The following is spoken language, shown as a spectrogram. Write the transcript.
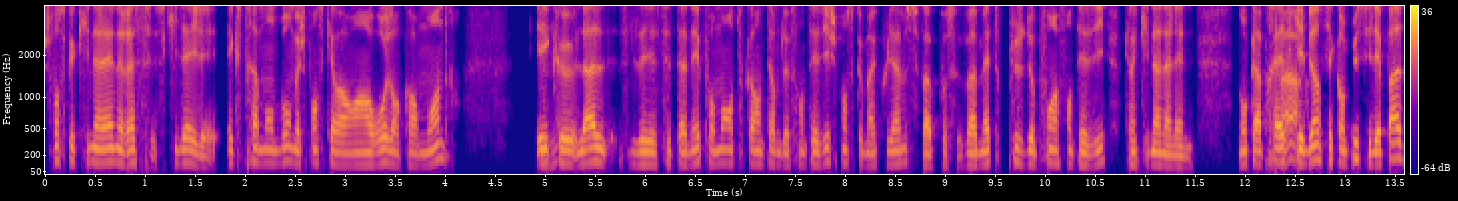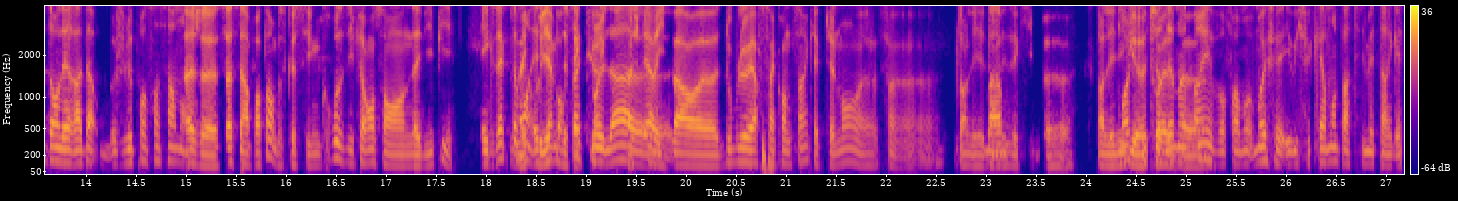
Je pense que Keenan Allen reste ce qu'il est, il est extrêmement bon, mais je pense qu'il va avoir un rôle encore moindre. Et mmh que là, cette année, pour moi, en tout cas en termes de fantasy, je pense que Mike Williams va, va mettre plus de points fantasy qu'un Keenan Allen. Donc après, ce qui est ah. bien, c'est qu'en plus, il n'est pas dans les radars. Je le pense sincèrement. Ah, ça, c'est important parce que c'est une grosse différence en ADP. Exactement. et c'est pour ça que là, il part euh, WR55 actuellement, euh, dans les, dans bah, les équipes. Euh, moi, je peux te dire dès maintenant, euh, enfin, moi, il fait, il fait, clairement partie de mes targets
